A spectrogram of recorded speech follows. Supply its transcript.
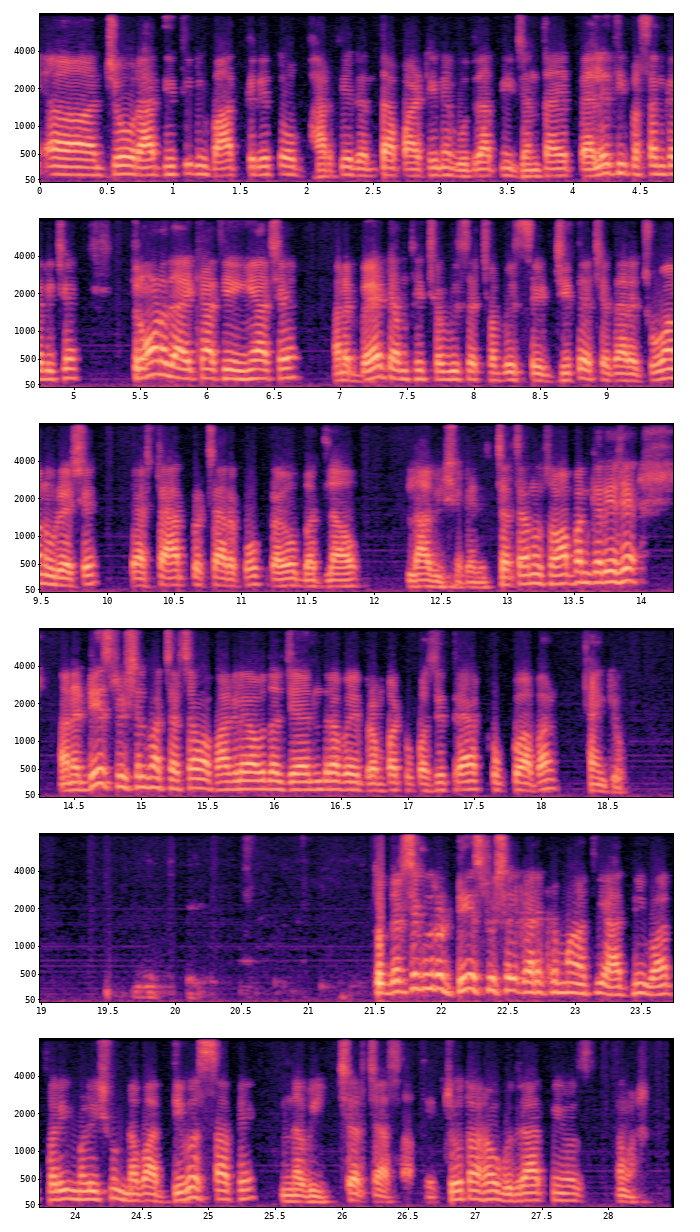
જો રાજનીતિની વાત કરીએ તો ભારતીય જનતા પાર્ટીને ગુજરાતની જનતાએ પહેલેથી પસંદ કરી છે. ત્રણ દાયકાથી અહીંયા છે અને બે ટર્મથી છવ્વીસે છવ્વીસ સીટ જીતે છે ત્યારે જોવાનું રહેશે કે આ સ્ટાર પ્રચારકો કયો બદલાવ લાવી શકે છે. ચર્ચાનું સમાપન કરીએ છીએ અને ડી સ્પેશિયલમાં ચર્ચામાં ભાગ લેવા બદલ જયેન્દ્રભાઈ બ્રહ્મભટ્ટ ઉપસ્થિત રહ્યા. ખૂબ ખૂબ આભાર. Thank you. તો દર્શક મિત્રો, ડે સ્પેશિયલ કાર્યક્રમમાં હતી આજની વાત ફરી મળીશું નવા દિવસ સાથે, નવી ચર્ચા સાથે. જોતા રહો ગુજરાત ન્યૂઝ. નમસ્કાર.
